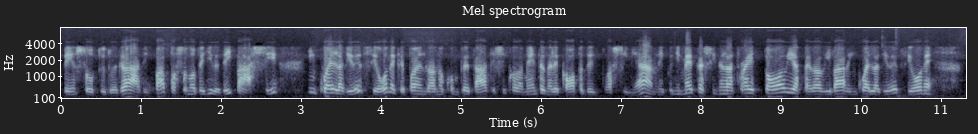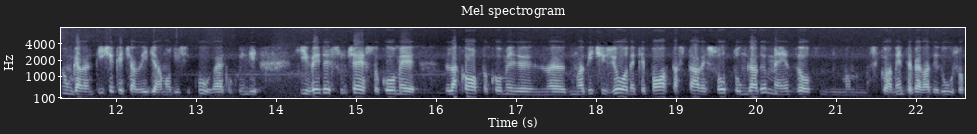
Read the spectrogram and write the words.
ben sotto i due gradi. Qua possono venire dei passi in quella direzione che poi andranno completati sicuramente nelle COP dei prossimi anni. Quindi mettersi nella traiettoria per arrivare in quella direzione non garantisce che ci arriviamo di sicuro. Ecco, quindi chi vede il successo come la COP come eh, una decisione che porta a stare sotto un grado e mezzo mm, sicuramente verrà deluso.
